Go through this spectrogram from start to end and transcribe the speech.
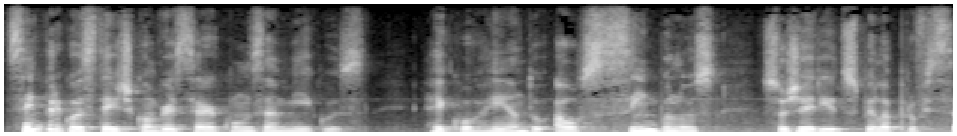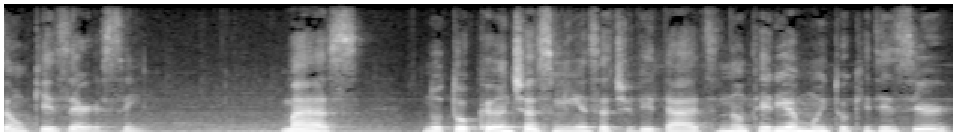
Sempre gostei de conversar com os amigos, recorrendo aos símbolos sugeridos pela profissão que exercem. Mas, no tocante às minhas atividades, não teria muito o que dizer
